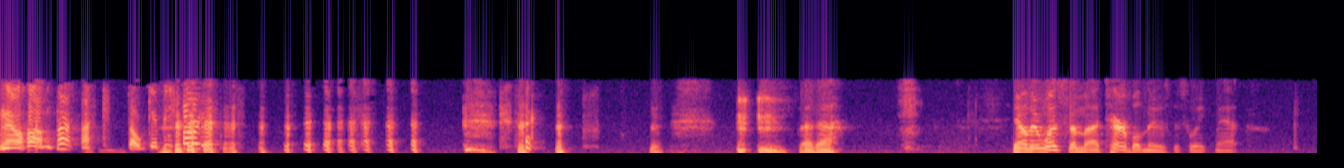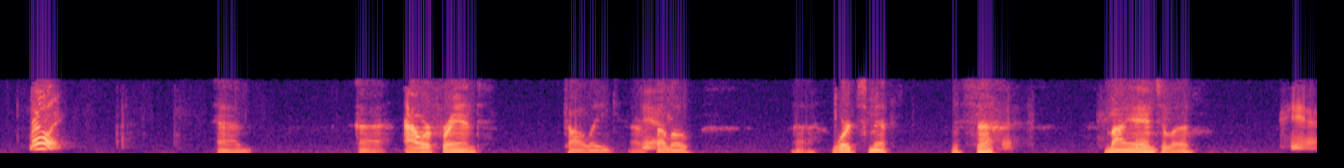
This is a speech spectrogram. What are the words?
No, I'm not. Don't get me started. but uh, you know, there was some uh, terrible news this week, Matt. really? Um, uh, our friend, colleague, our Yeah. fellow uh, wordsmith, Miss uh, Maya Angelou, Yeah.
